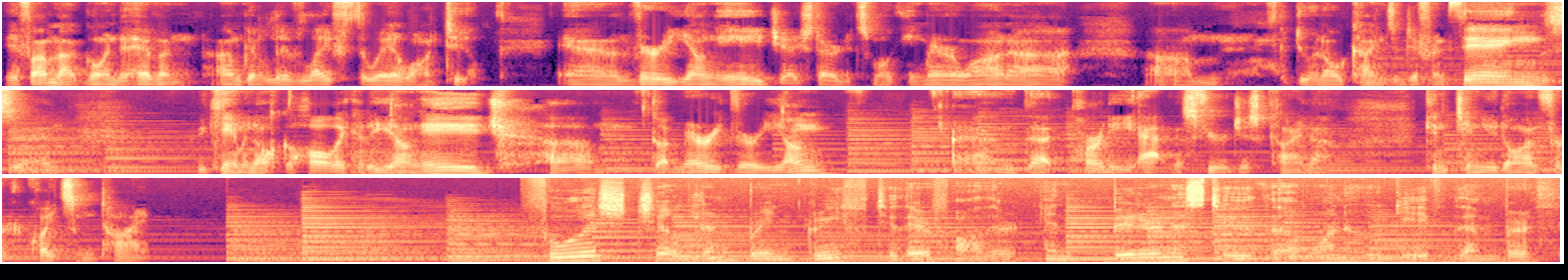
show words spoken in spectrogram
if I'm not going to heaven, I'm going to live life the way I want to. And at a very young age, I started smoking marijuana, um, doing all kinds of different things, and became an alcoholic at a young age. Um, got married very young, and that party atmosphere just kind of continued on for quite some time. Foolish children bring grief to their father and bitterness to the one who gave them birth.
